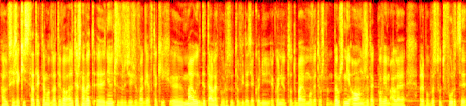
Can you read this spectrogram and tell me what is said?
ale w sensie jakiś statek tam odlatywał, ale też nawet, yy, nie wiem czy zwróciłeś uwagę, w takich yy, małych detalach po prostu to widać, jak jak oni, jak oni o to dbają. Mówię, to już, to już nie on, że tak powiem, ale, ale po prostu twórcy,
